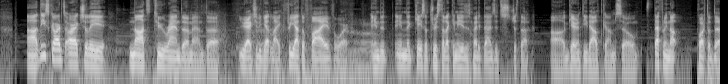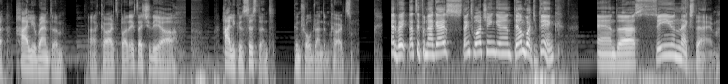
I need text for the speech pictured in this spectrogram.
uh, these cards are actually not too random, and uh, you actually get like three out of five, or in the in the case of Triss Telekinesis, many times it's just a uh, guaranteed outcome. So it's definitely not part of the highly random uh, cards, but it's actually uh, highly consistent controlled random cards. Anyway, that's it for now, guys. Thanks for watching, and tell me what you think. And uh, see you next time.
